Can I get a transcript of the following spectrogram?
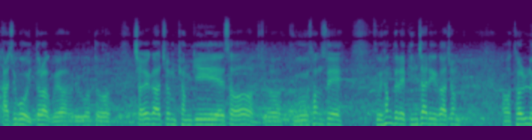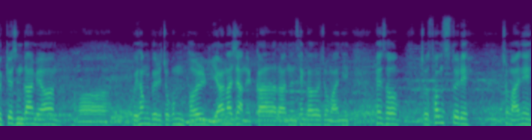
가지고 있더라고요. 그리고 또 저희가 좀 경기에서 저두 선수의 두 형들의 빈자리가 좀 어, 덜 느껴진다면 어, 그 형들이 조금 덜 미안하지 않을까라는 생각을 좀 많이 해서 저 선수들이 좀 많이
